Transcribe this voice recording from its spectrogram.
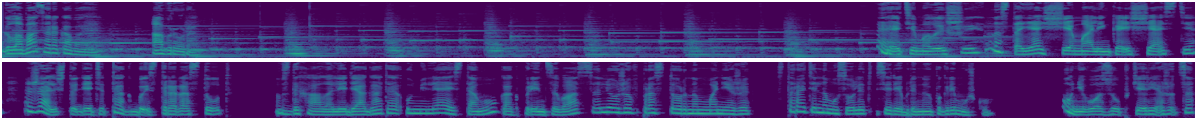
Глава сороковая. Аврора. Эти малыши — настоящее маленькое счастье. Жаль, что дети так быстро растут. Вздыхала леди Агата, умиляясь тому, как принц Ивас, лежа в просторном манеже, старательно мусолит серебряную погремушку. У него зубки режутся,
